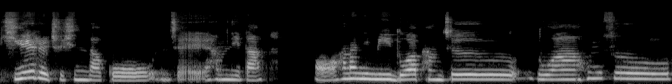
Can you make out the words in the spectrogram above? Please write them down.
기회를 주신다고 이제 합니다. 어, 하나님이 노아 방주, 노아 홍수로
